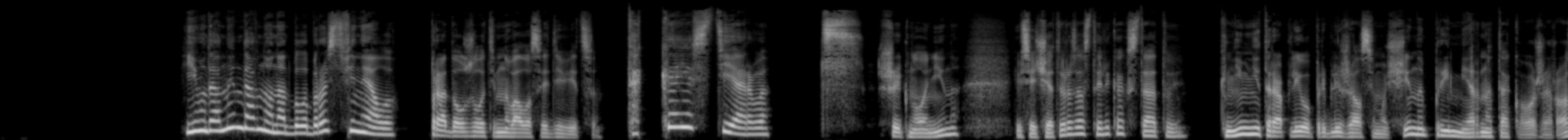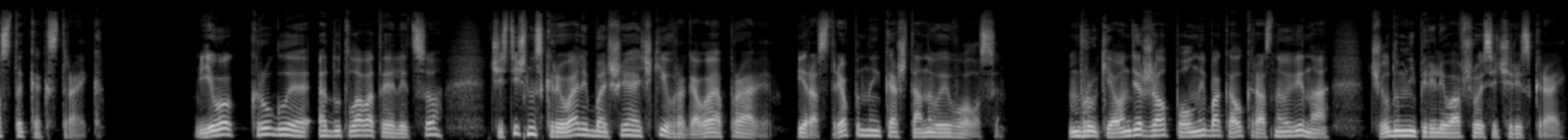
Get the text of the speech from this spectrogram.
«Ему давным-давно надо было бросить Финеллу», — продолжила темноволосая девица. «Такая стерва!» «Тссс!» — шикнула Нина, и все четверо застыли, как статуи. К ним неторопливо приближался мужчина примерно такого же роста, как Страйк. Его круглое, одутловатое лицо частично скрывали большие очки в роговой оправе и растрепанные каштановые волосы. В руке он держал полный бокал красного вина, чудом не переливавшегося через край.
